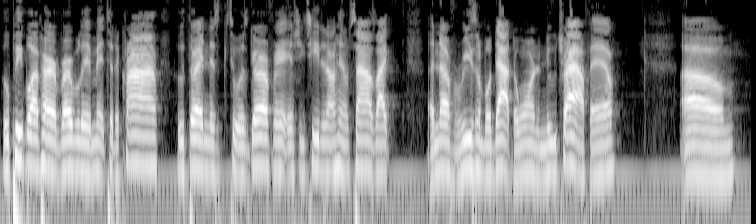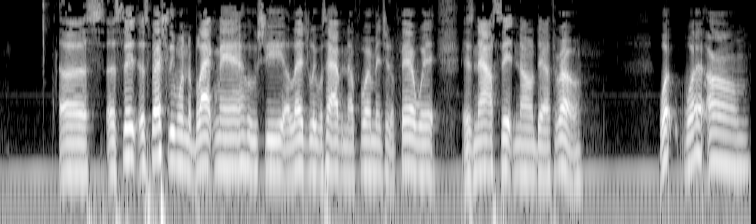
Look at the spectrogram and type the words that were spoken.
who people have heard verbally admit to the crime, who threatened his, to his girlfriend if she cheated on him, sounds like enough reasonable doubt to warrant a new trial, fam. Um, uh, especially when the black man who she allegedly was having the aforementioned affair with is now sitting on death row. What, what, um,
